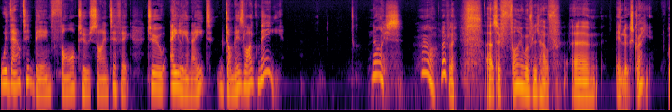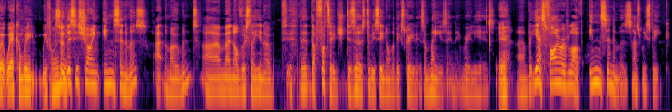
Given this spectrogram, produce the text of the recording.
without it being far too scientific to alienate dummies like me. Nice. Oh, lovely. Uh, so, Fire of Love. Um, it looks great. Where, where can we, we find So it? So, this is showing in cinemas at the moment, um, and obviously, you know, the the footage deserves to be seen on the big screen. It's amazing, it really is. Yeah, Um, but yes, Fire of Love in cinemas as we speak.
